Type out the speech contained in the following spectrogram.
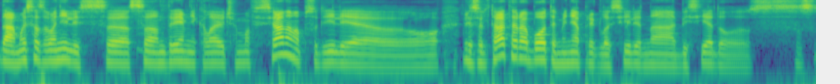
Да, мы созвонились с, с Андреем Николаевичем Офисяном, обсудили э, результаты работы, меня пригласили на беседу, с,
